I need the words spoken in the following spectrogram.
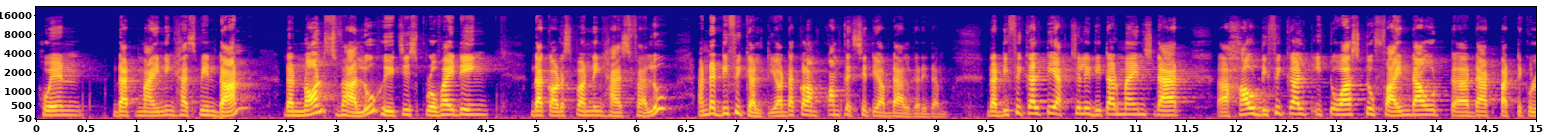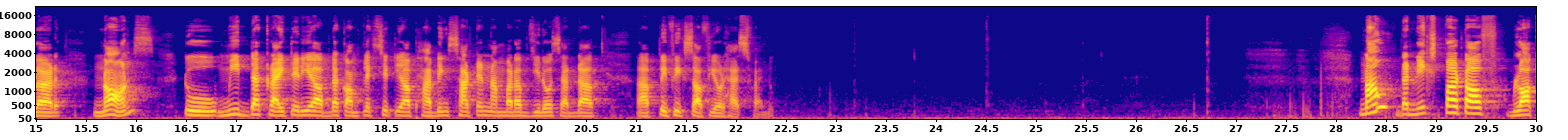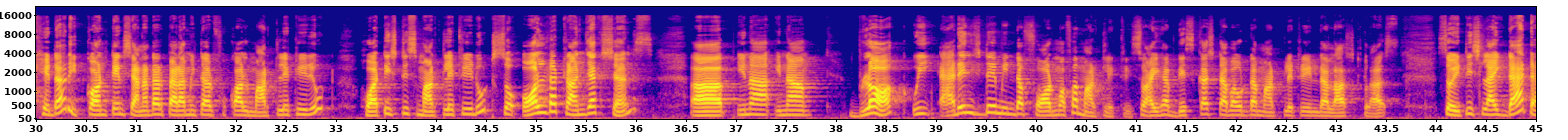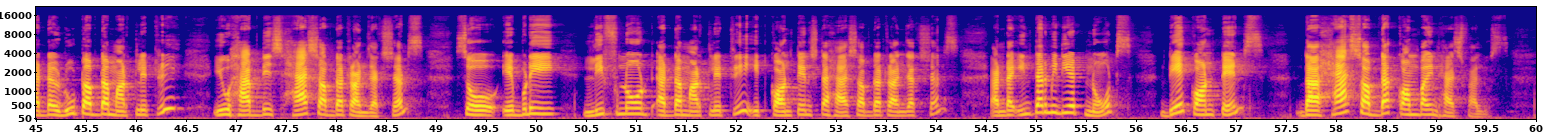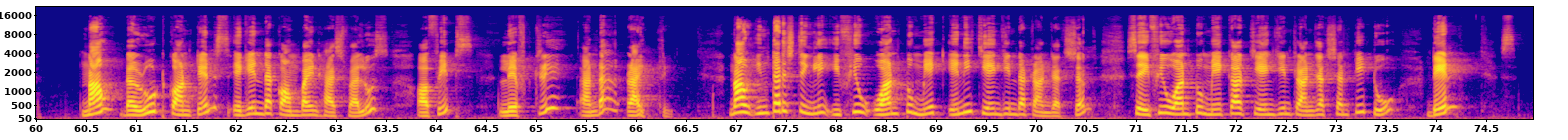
when that mining has been done, the nonce value which is providing the corresponding hash value and the difficulty or the complexity of the algorithm. The difficulty actually determines that uh, how difficult it was to find out uh, that particular nonce to meet the criteria of the complexity of having certain number of zeros at the uh, prefix of your hash value. Now, the next part of block header it contains another parameter called Merkle tree root. What is this Merkle tree root? So, all the transactions uh, in a in a block we arrange them in the form of a Merkle tree. So, I have discussed about the Merkle tree in the last class. So, it is like that at the root of the Merkle tree you have this hash of the transactions. So, every leaf node at the Merkle tree it contains the hash of the transactions and the intermediate nodes they contains the hash of the combined hash values. Now, the root contains again the combined hash values of its left tree and the right tree. Now, interestingly if you want to make any change in the transaction, say if you want to make a change in transaction T 2, then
